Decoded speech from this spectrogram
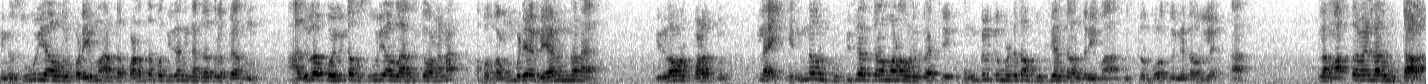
நீங்கள் சூர்யா அவர்கள் படையும் அந்த படத்தை பற்றி தான் நீங்கள் அந்த இடத்துல பேசணும். அதில் போய்கிட்டு அப்போ சூர்யாவில் அரசுக்கு வாங்கினா அப்ப வம்படியா வேணும் தானே. இதெல்லாம் ஒரு பழப்பு. இல்லை என்ன ஒரு புத்திசாலித்தனமான ஒரு பேச்சு. உங்களுக்கு மட்டும் தான் புத்திசாலித்தனம் தெரியுமா மிஸ்டர் போஸ் அவர்களே ஆ? இல்லை மற்றவன் எல்லாரும் முட்டாளா?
